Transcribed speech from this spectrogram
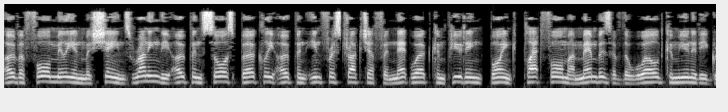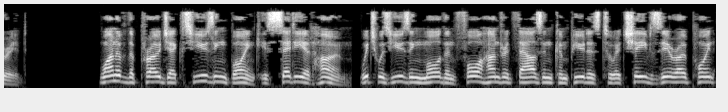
over 4 million machines running the open-source Berkeley Open Infrastructure for Network Computing platform are members of the World Community Grid. One of the projects using BOINC is SETI at Home, which was using more than 400,000 computers to achieve 0.828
